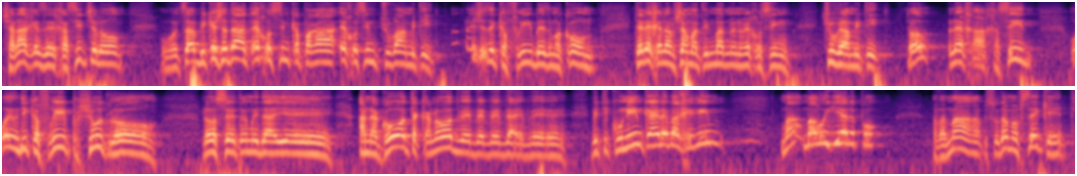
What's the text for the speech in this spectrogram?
שלח איזה חסיד שלו, הוא רוצה, ביקש לדעת איך עושים כפרה, איך עושים תשובה אמיתית. יש איזה כפרי באיזה מקום, תלך אליו שם, תלמד ממנו איך עושים תשובה אמיתית. טוב, הולך החסיד, הוא יהודי כפרי, פשוט לא, לא עושה יותר מדי אה, הנהגות, תקנות ותיקונים כאלה ואחרים. מה, מה הוא הגיע לפה? אבל מה, בסעודה מפסקת,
